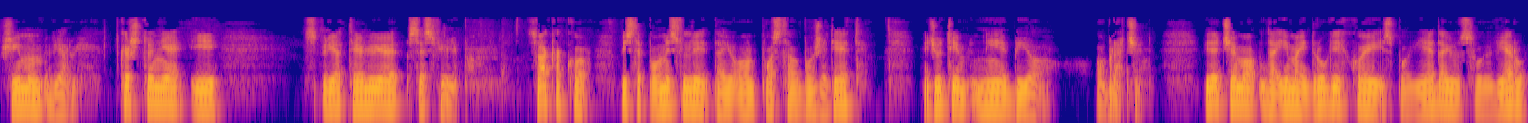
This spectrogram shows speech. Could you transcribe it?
Šimun vjeruje. Krštenje i sprijateljuje se s Filipom. Svakako biste pomislili da je on postao Bože dijete. Međutim, nije bio obraćen. Vidjet ćemo da ima i drugih koji ispovjedaju svoju vjeru,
